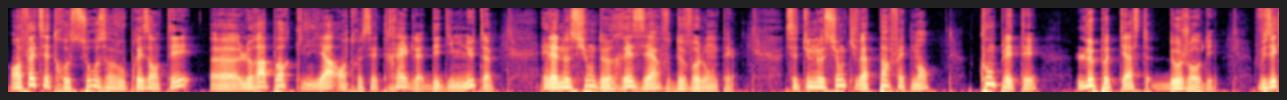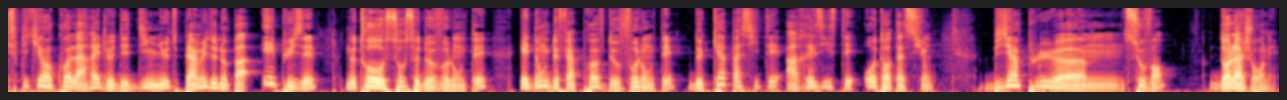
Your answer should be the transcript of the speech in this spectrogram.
En fait, cette ressource va vous présenter euh, le rapport qu'il y a entre cette règle des 10 minutes et la notion de réserve de volonté. C'est une notion qui va parfaitement compléter le podcast d'aujourd'hui. Vous expliquer en quoi la règle des 10 minutes permet de ne pas épuiser notre ressource de volonté et donc de faire preuve de volonté, de capacité à résister aux tentations bien plus euh, souvent dans la journée.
